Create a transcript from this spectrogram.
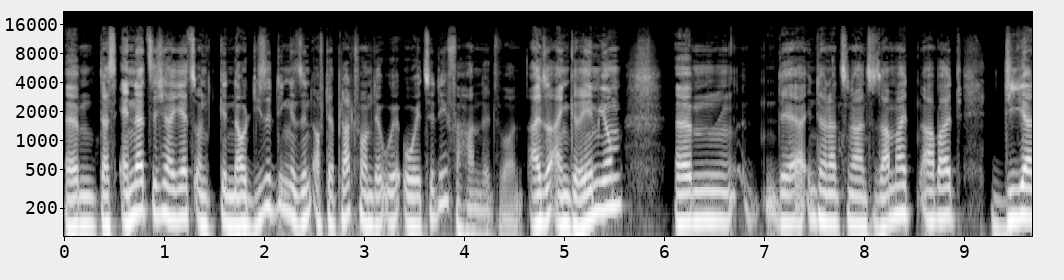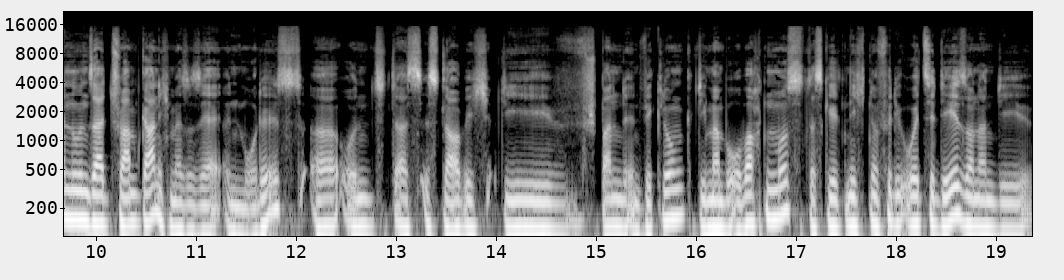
Ähm, das ändert sich ja jetzt und genau diese Dinge sind auf der Plattform der OECD verhandelt worden. Also ein Gremium ähm, der internationalen Zusammenarbeit, die ja nun seit Trump gar nicht mehr so sehr in Mode ist. Äh, und das ist, glaube ich, die spannende Entwicklung, die man beobachten muss. Das gilt nicht nur für die OECD, sondern die äh,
